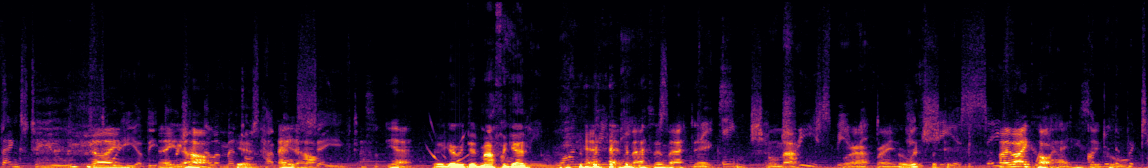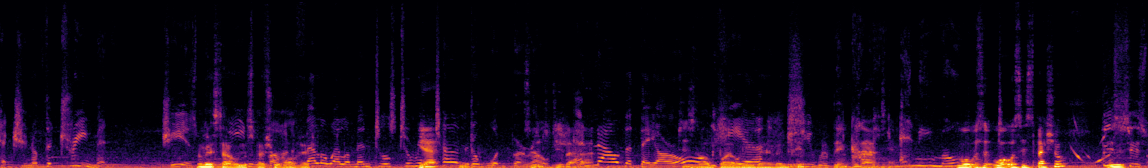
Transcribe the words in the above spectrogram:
Thanks to you, Nine, three of the eight and a ancient half. elementals Yeah. have Eight been a half. saved. That's, yeah. There we go, we did math again. Mathematics. Or math. We're our friends. I like Hothead, he's so under cool. the protection of the treemen. She has I missed out on the special for her Hothead. fellow elementals to Yeah. return to So what Woodburrow. did you do about and that? now that they are Just- all I'll bite on you here, she will be coming any moment. What was it? What was his special? This With is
